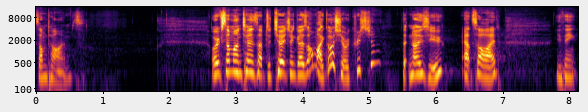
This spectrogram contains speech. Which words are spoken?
Sometimes. Or if someone turns up to church and goes, Oh my gosh, you're a Christian that knows you outside, you think,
